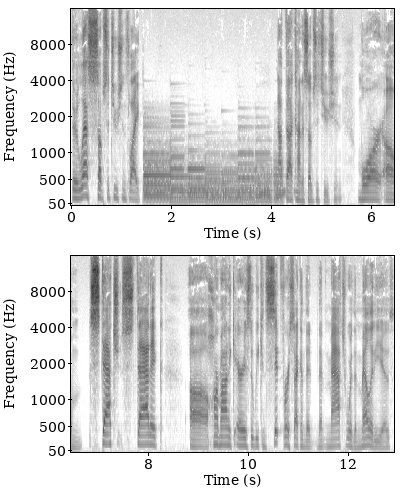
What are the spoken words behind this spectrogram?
they're less substitutions like not that kind of substitution. More um, stat- static uh, harmonic areas that we can sit for a second that that match where the melody is.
